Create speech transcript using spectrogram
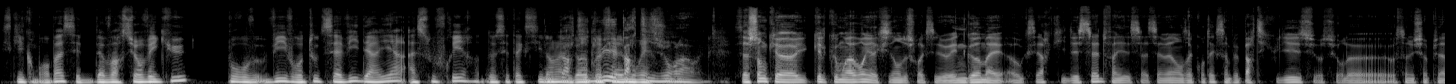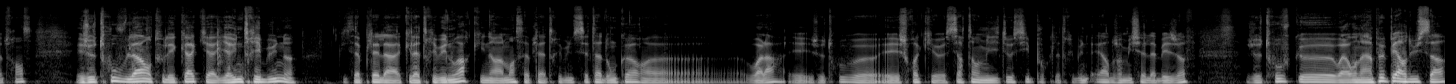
ce qu'il comprend pas, c'est d'avoir survécu pour vivre toute sa vie derrière à souffrir de cet accident-là. Partie de lui est partie mourir. ce jour-là. ouais. Sachant que euh, quelques mois avant, il y a l'accident de, je crois que c'est le Ngom à, Auxerre qui décède. Enfin, ça, ça dans un contexte un peu particulier sur, le, au sein du championnat de France. Et je trouve là, en tous les cas, qu'il y a, une tribune qui s'appelait la, la tribune noire, qui normalement s'appelait la tribune CETA d'Encore. euh, voilà. Et je trouve, euh, et je crois que certains ont milité aussi pour que la tribune R de Jean-Michel Labéjoff. Je trouve que voilà, on a un peu perdu ça.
